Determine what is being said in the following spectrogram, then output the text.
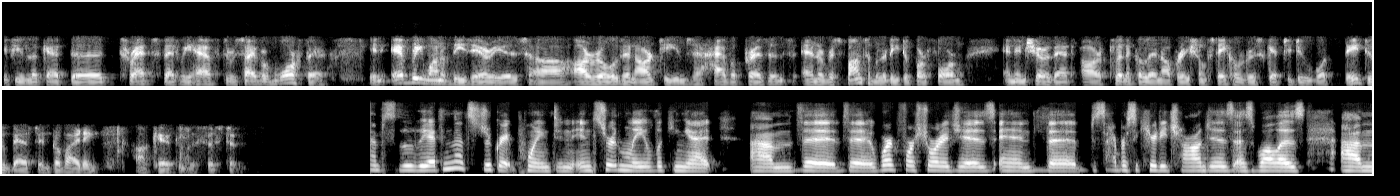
if you look at the threats that we have through cyber warfare, in every one of these areas, uh, our roles and our teams have a presence and a responsibility to perform and ensure that our clinical and operational stakeholders get to do what they do best in providing uh, care through the system. Absolutely. I think that's such a great point. And, and certainly looking at um, the the workforce shortages and the cybersecurity challenges, as well as um,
